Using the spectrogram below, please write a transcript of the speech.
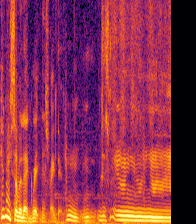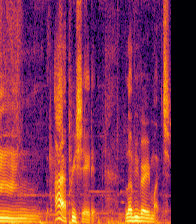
give me some of that greatness right there. Mm, just, I appreciate it. Love you very much.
